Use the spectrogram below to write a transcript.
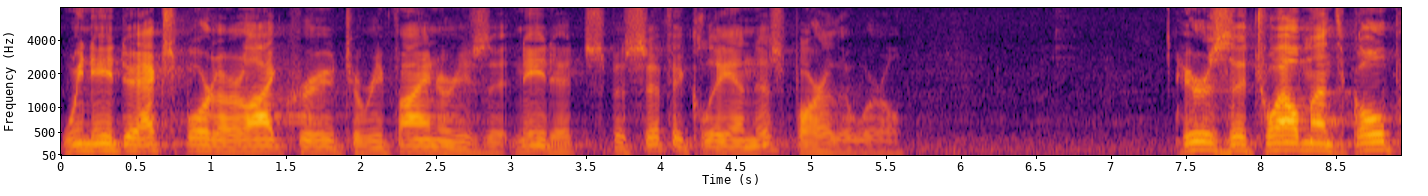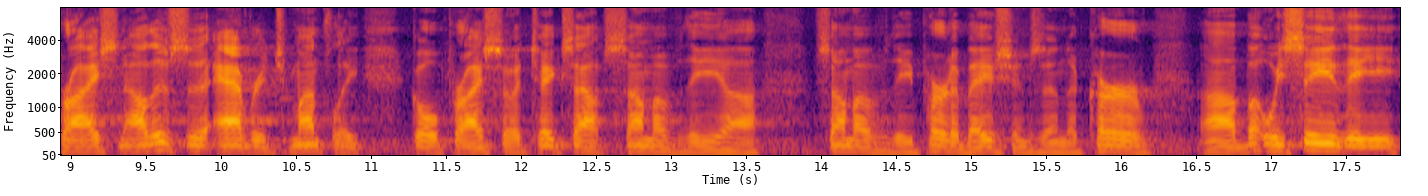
we need to export our light crude to refineries that need it, specifically in this part of the world. Here's the 12 month gold price. Now, this is the average monthly gold price, so it takes out some of the, uh, some of the perturbations in the curve. Uh, but we see the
